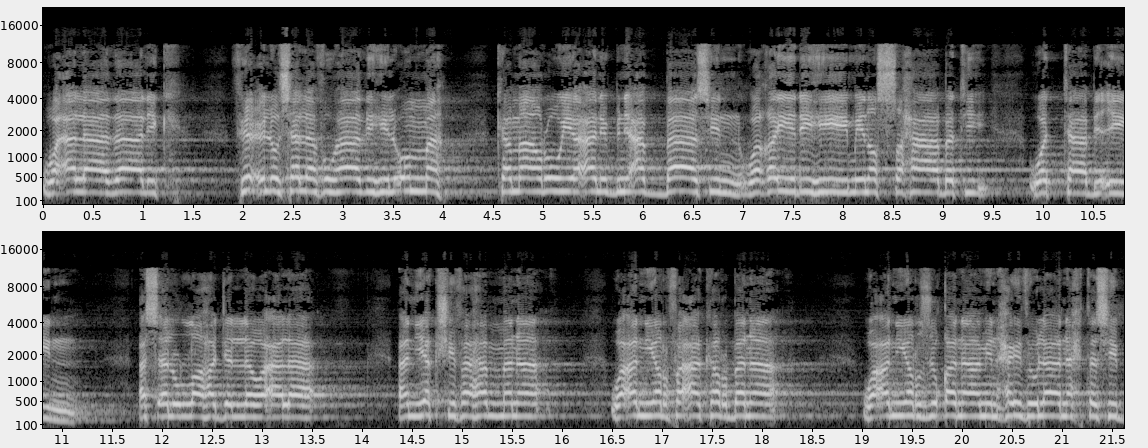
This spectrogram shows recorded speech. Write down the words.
وعلى ذلك فعل سلف هذه الأمة كما روي عن ابن عباس وغيره من الصحابة والتابعين. أسأل الله جل وعلا أن يكشف همنا وأن يرفع كربنا وأن يرزقنا من حيث لا نحتسب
